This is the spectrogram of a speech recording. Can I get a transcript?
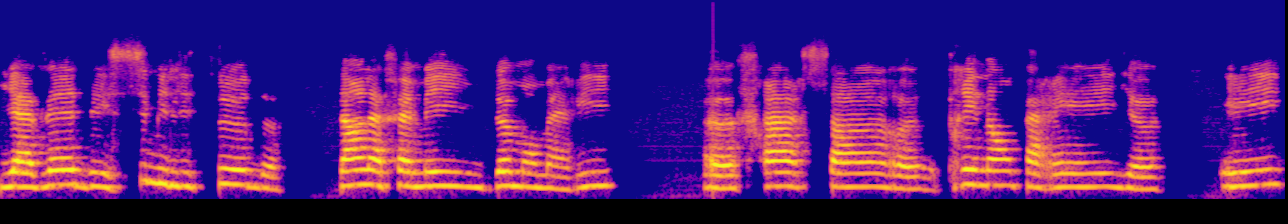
Il y avait des similitudes dans la famille de mon mari, euh, frères, sœurs, euh, prénoms pareils. et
